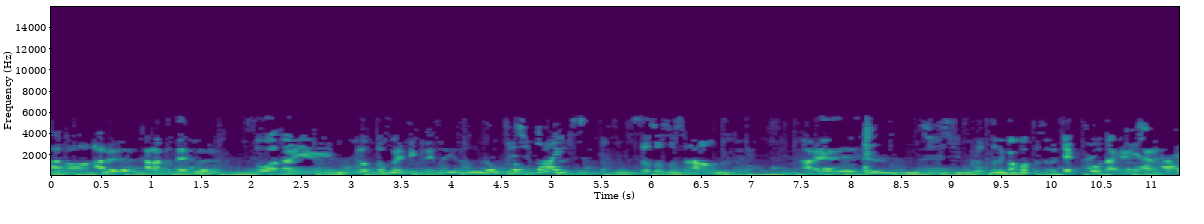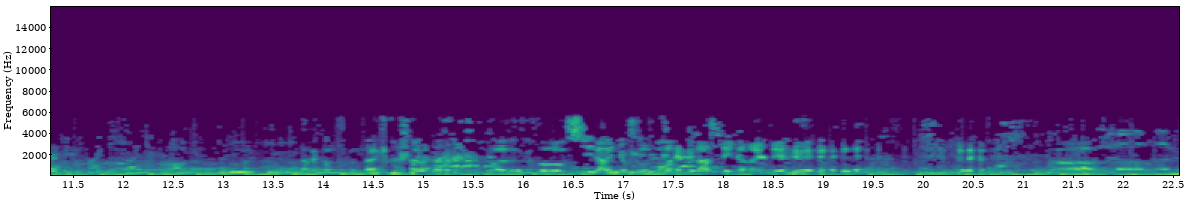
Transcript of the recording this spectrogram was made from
あのー、あるカラム全部、総当たりロットを書いてくれるんだけど、ロロット。そうそうそうそう、あの、あれ、GG プロットで書こうとすると結構大変じゃん。誰か作んない。かな、そう C ライン力をその辺で出していただいて、あー。わかる。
